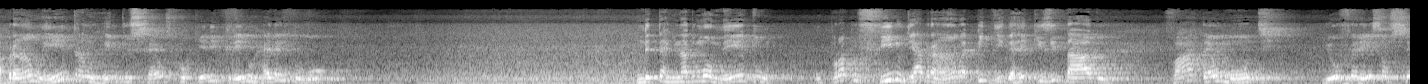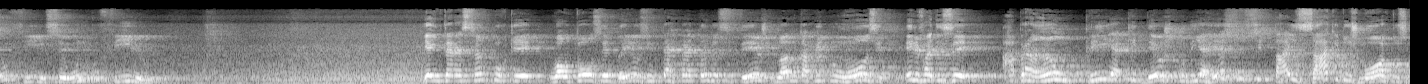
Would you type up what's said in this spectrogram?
Abraão entra no reino dos céus porque ele crê no Redentor. Em determinado momento, o próprio filho de Abraão é pedido, é requisitado: vá até o monte e ofereça o seu filho, seu único filho, e é interessante porque o autor aos Hebreus, interpretando esse texto, lá no capítulo 11, ele vai dizer: Abraão cria que Deus podia ressuscitar Isaac dos mortos,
